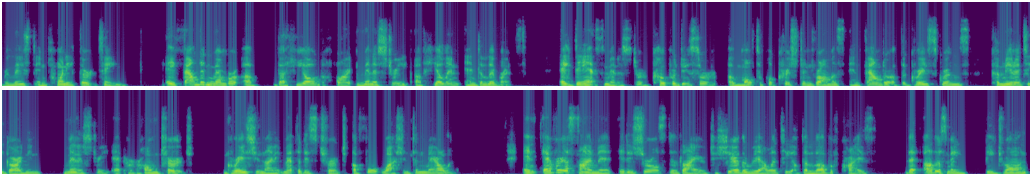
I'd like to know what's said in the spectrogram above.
released in 2013, a founding member of the Healed Heart Ministry of Healing and Deliverance, a dance minister, co producer of multiple Christian dramas, and founder of the Grace Grows Community Gardening Ministry at her home church, Grace United Methodist Church of Fort Washington, Maryland. In every assignment, it is Cheryl's desire to share the reality of the love of Christ that others may be drawn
